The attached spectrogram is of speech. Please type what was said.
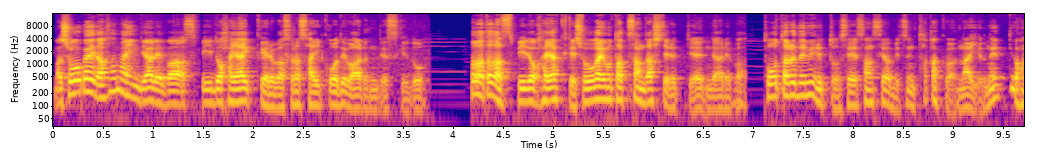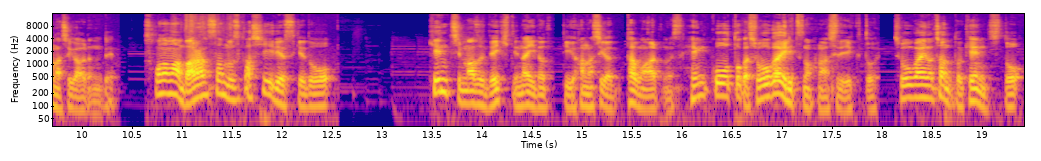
まあ、障害出さないんであれば、スピード速ければそれは最高ではあるんですけど、ただただスピードが速くて障害もたくさん出してるっていうんであれば、トータルで見ると生産性は別に高くはないよねっていう話があるんで、そこのまあバランスは難しいですけど、検知まずできてないのっていう話が多分あると思います。変更とか障害率の話でいくと、障害のちゃんと検知と、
